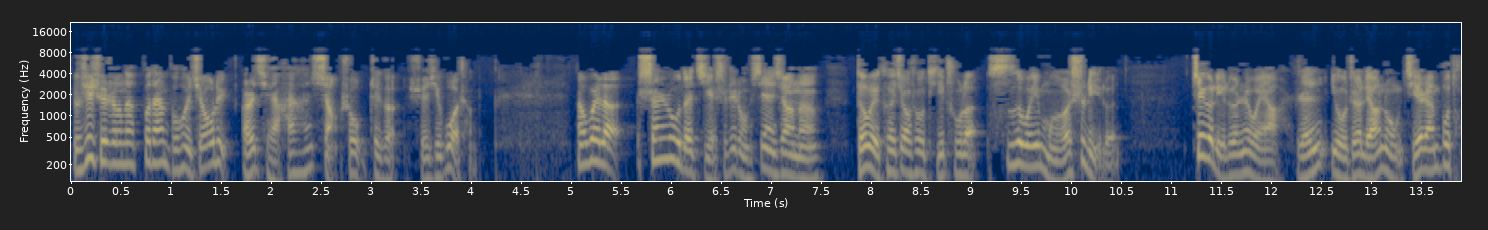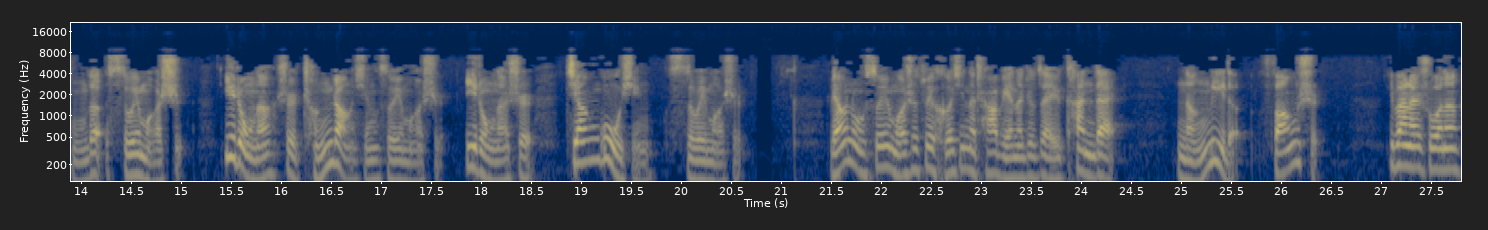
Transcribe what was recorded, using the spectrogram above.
有些学生呢，不但不会焦虑，而且还很享受这个学习过程。那为了深入的解释这种现象呢，德韦克教授提出了思维模式理论。这个理论认为啊，人有着两种截然不同的思维模式，一种呢是成长型思维模式，一种呢是僵固型思维模式。两种思维模式最核心的差别呢，就在于看待能力的方式。一般来说呢，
